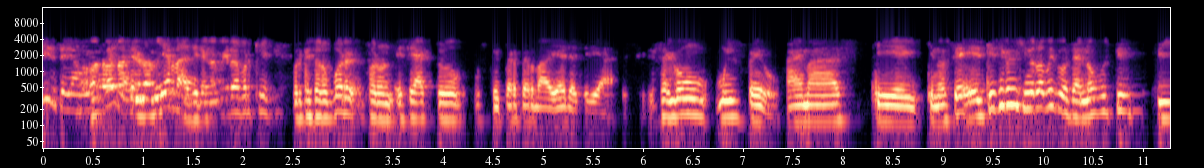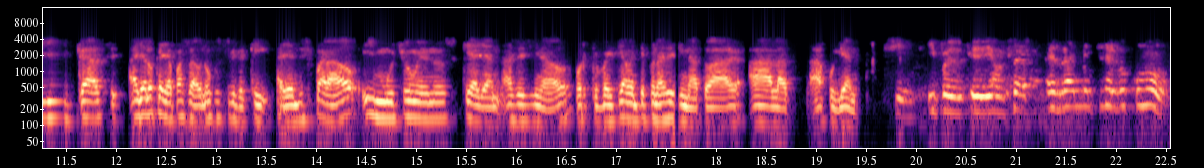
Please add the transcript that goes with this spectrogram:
Sí, sería muy no, no, no, sería una mierda, sería una mierda porque, porque solo por, por ese acto usted perder la vida ya sería, es algo muy feo. Además, que, que no sé, es que sigo diciendo lo mismo, o sea, no justifica, haya lo que haya pasado, no justifica que hayan disparado y mucho menos que hayan asesinado, porque prácticamente fue un asesinato a, a, la, a Julián. Sí, y pues, eh, digamos, es, realmente es algo como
